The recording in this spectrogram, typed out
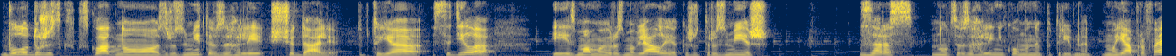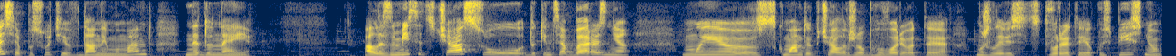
було дуже складно зрозуміти взагалі, що далі. Тобто я сиділа і з мамою розмовляла, і я кажу: ти розумієш, зараз ну, це взагалі нікому не потрібне. Моя професія, по суті, в даний момент не до неї. Але за місяць часу, до кінця березня, ми з командою почали вже обговорювати можливість створити якусь пісню,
